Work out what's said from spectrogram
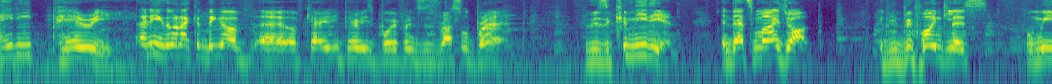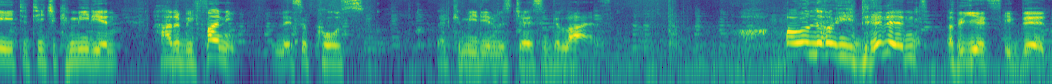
Katy Perry. Only the one I can think of uh, of Katy Perry's boyfriends is Russell Brand, who is a comedian, and that's my job. It would be pointless for me to teach a comedian how to be funny, unless, of course, that comedian was Jason Goliath. Oh no, he didn't. Oh yes, he did.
